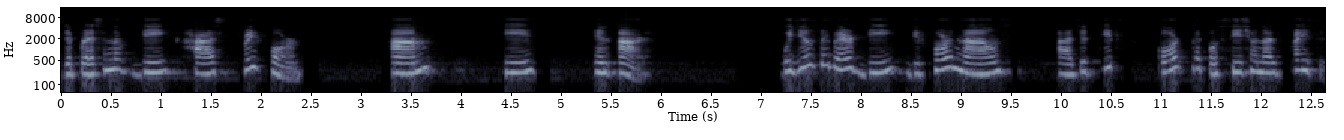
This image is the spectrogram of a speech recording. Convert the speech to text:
The present of be has three forms, am, is, and are. We use the verb be before nouns, adjectives, or prepositional phrases.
